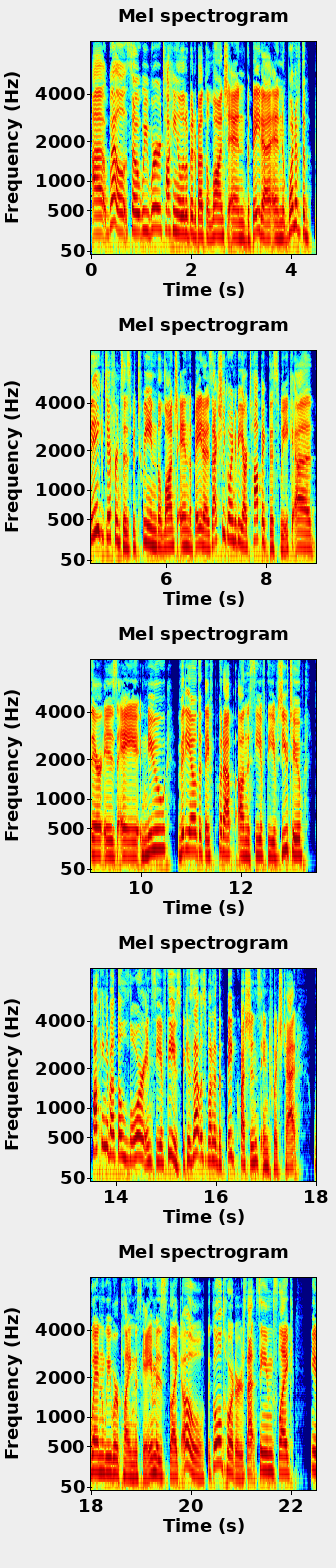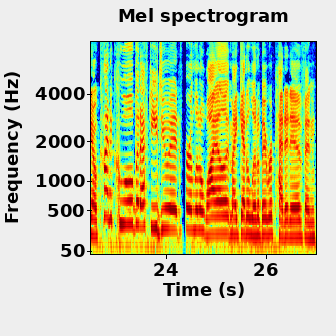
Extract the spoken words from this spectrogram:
Uh, well, so we were talking a little bit about the launch and the beta, and one of the big differences between the launch and the beta is actually going to be our topic this week. Uh, there is a new video that they've put up on the Sea of Thieves YouTube talking about the lore in Sea of Thieves, because that was one of the big questions in Twitch chat when we were playing this game is like, oh, the gold hoarders, that seems like, you know, kind of cool, but after you do it for a little while, it might get a little bit repetitive. And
